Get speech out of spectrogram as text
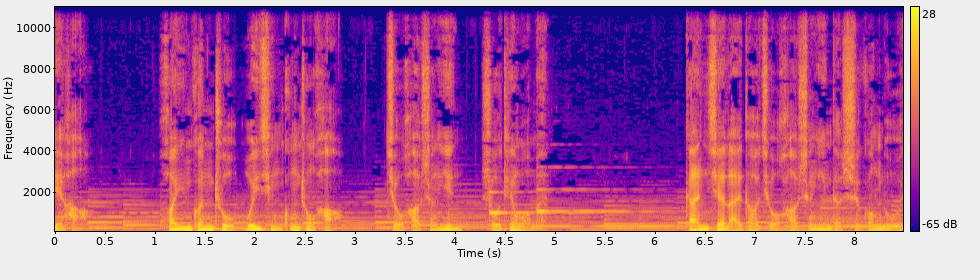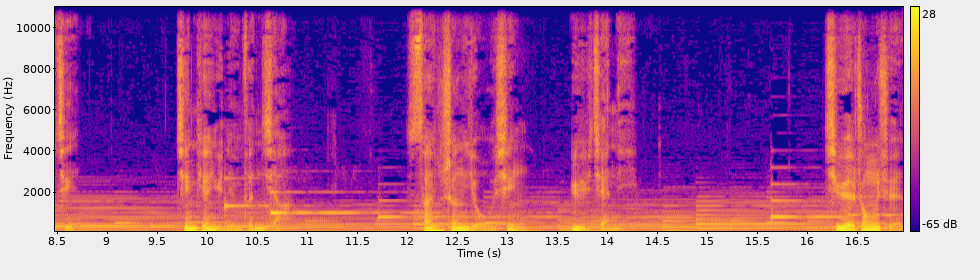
你好，欢迎关注微信公众号“九号声音”，收听我们。感谢来到九号声音的时光路径。今天与您分享：三生有幸遇见你。七月中旬，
